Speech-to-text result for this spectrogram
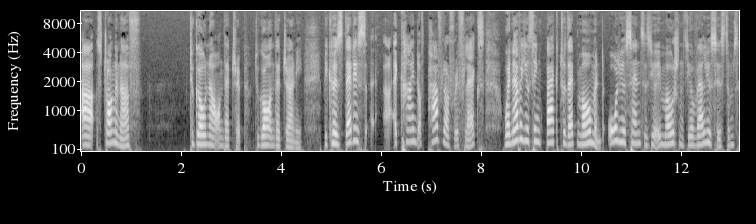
are strong enough to go now on that trip, to go on that journey. Because that is a kind of Pavlov reflex. Whenever you think back to that moment, all your senses, your emotions, your value systems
